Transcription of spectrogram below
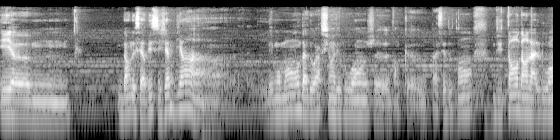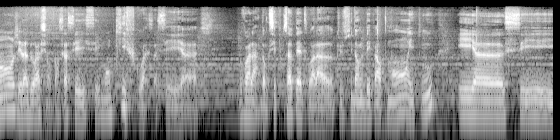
Et dans le service, j'aime bien les moments d'adoration et de louange. Euh, donc, euh, passer de temps, du temps dans la louange et l'adoration. Donc, ça, c'est mon kiff, quoi. Ça, c'est, euh, voilà. Donc, c'est pour ça, peut-être, voilà, que je suis dans le département et tout. Et c'est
